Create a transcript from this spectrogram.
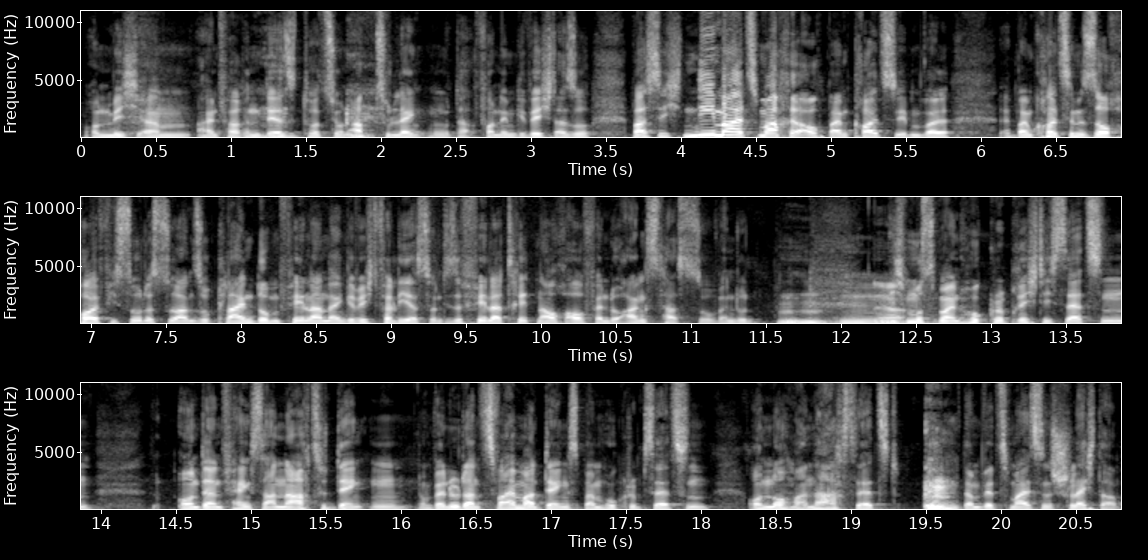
und mich ähm, einfach in der Situation abzulenken von dem Gewicht. Also, was ich niemals mache, auch beim Kreuzheben, weil beim Kreuzheben ist es auch häufig so, dass du an so kleinen dummen Fehlern dein Gewicht verlierst und diese Fehler treten auch auf, wenn du Angst hast, so, wenn du, ich muss meinen Hookgrip richtig setzen und dann fängst du an nachzudenken und wenn du dann zweimal denkst beim Hookgrip setzen und nochmal nachsetzt, dann wird es meistens schlechter.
